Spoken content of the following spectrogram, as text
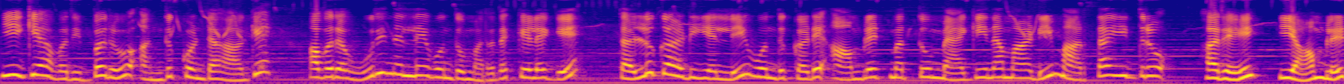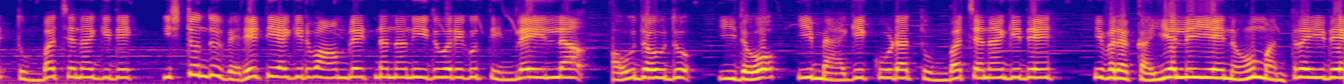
ಹೀಗೆ ಅವರಿಬ್ಬರು ಅಂದುಕೊಂಡ ಹಾಗೆ ಅವರ ಊರಿನಲ್ಲೇ ಒಂದು ಮರದ ಕೆಳಗೆ ತಳ್ಳುಗಾಡಿಯಲ್ಲಿ ಒಂದು ಕಡೆ ಆಮ್ಲೆಟ್ ಮತ್ತು ಮ್ಯಾಗಿನ ಮಾಡಿ ಮಾರ್ತಾ ಇದ್ರು. ಅರೆ, ಈ ಆಮ್ಲೆಟ್ ತುಂಬಾ ಚೆನ್ನಾಗಿದೆ. ಇಷ್ಟೊಂದು ವೆರೈಟಿ ಆಗಿರುವ ಆಮ್ಲೆಟ್ನ ನಾನು ಇದುವರೆಗೂ ತಿನ್ಲೇ ಇಲ್ಲ. ಹೌದೌದು, ಇದೋ, ಈ ಮ್ಯಾಗಿ ಕೂಡ ತುಂಬಾ ಚೆನ್ನಾಗಿದೆ. ಇವರ ಕೈಯಲ್ಲಿ ಏನೋ ಮಂತ್ರ ಇದೆ.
